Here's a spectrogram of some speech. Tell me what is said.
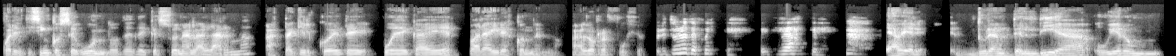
45 segundos desde que suena la alarma hasta que el cohete puede caer para ir a escondernos a los refugios. Pero tú no te fuiste, te quedaste. A ver, durante el día hubieron,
